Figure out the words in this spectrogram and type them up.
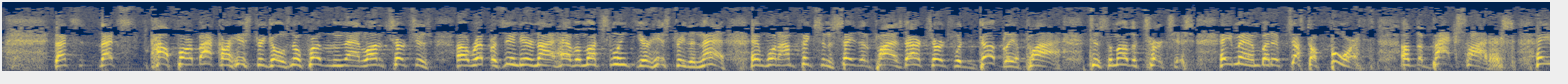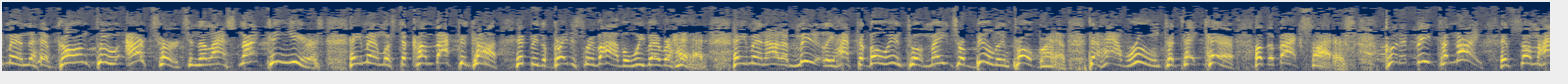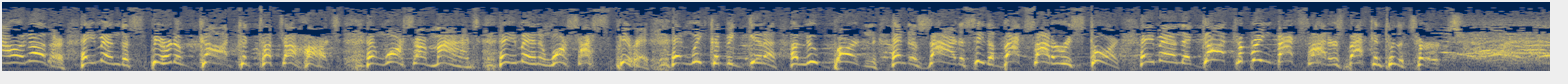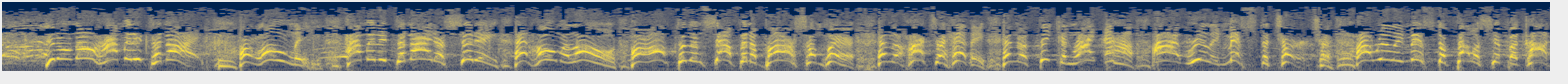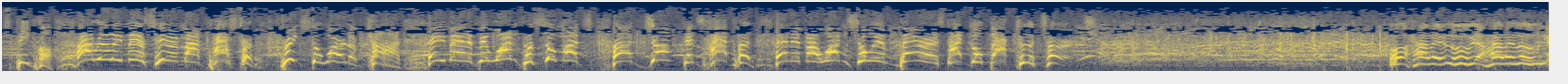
That's, that's how far back our history goes. No further than that. A lot of churches uh, represented here tonight have a much lengthier history than that. And what I'm fixing to say that applies to our church would doubly apply to some other churches. Amen. But if just a fourth of the backsliders, amen, that have gone through our church in the last 19 years, amen, was to come back to God, it'd be the greatest revival we've ever had. Amen. I'd immediately have to go into a major building program to have room to take care of the backsliders. Could it be tonight if somehow or another, amen, the Spirit of God could touch our hearts and wash our minds, amen, and wash our spirit, and we could begin a, a new burden and desire to see the backslider restored, amen, that God could bring backsliders back into the church. You don't know how many tonight are lonely, how many tonight are sitting at home alone or off to themselves in a bar somewhere, and their hearts are heavy, and they're thinking right now, I really miss the church. I really miss the fellowship of God's people. I really miss hearing my pastor preach the Word of God. Amen. If it wasn't for so much uh, junk that's happened, and if I wasn't so embarrassed, I'd go back to the church. Oh, hallelujah, hallelujah.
